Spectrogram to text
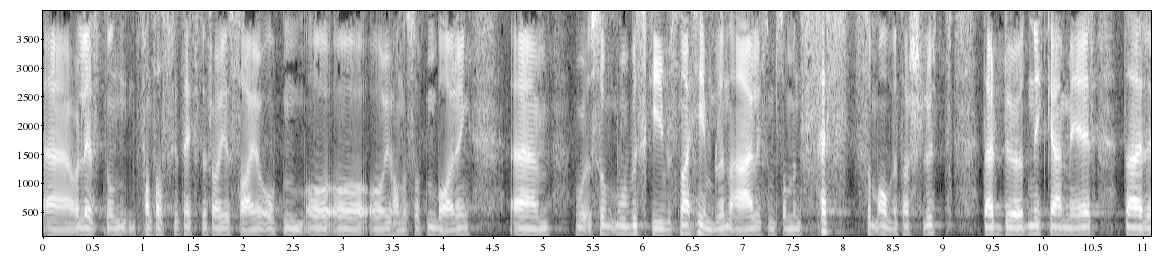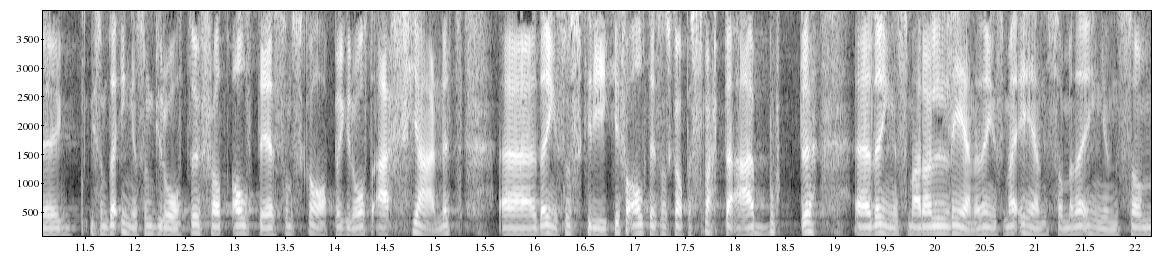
Eh, og leste noen fantastiske tekster fra Jesaja og, og, og, Johannes' åpenbaring. Eh, hvor, beskrivelsen av himmelen er liksom som en fest som aldri tar slutt. Der døden ikke er mer. Der eh, liksom, det er ingen som gråter, for at alt det som skaper gråt, er fjernet. Eh, det er ingen som skriker, for alt det som skaper smerte, er borte. Eh, det er ingen som er alene, det er ingen som er ensomme, det er ingen som,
